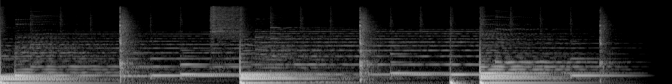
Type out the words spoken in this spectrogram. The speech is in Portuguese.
Música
